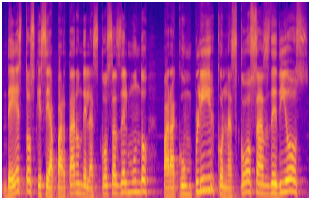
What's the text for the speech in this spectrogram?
de estos que se apartaron de las cosas del mundo para cumplir con las cosas de Dios.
